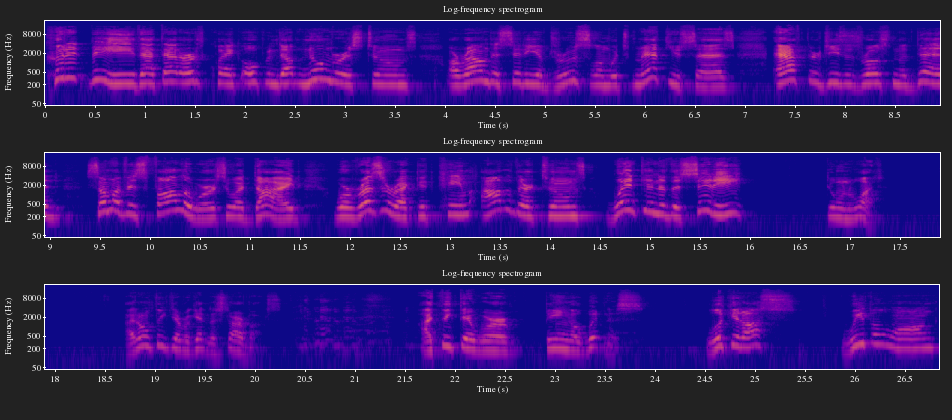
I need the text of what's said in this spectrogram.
Could it be that that earthquake opened up numerous tombs around the city of Jerusalem, which Matthew says after Jesus rose from the dead, some of his followers who had died were resurrected, came out of their tombs, went into the city, doing what? I don't think they were getting to Starbucks. I think they were being a witness. Look at us. We belong.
